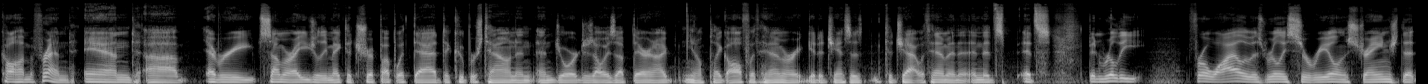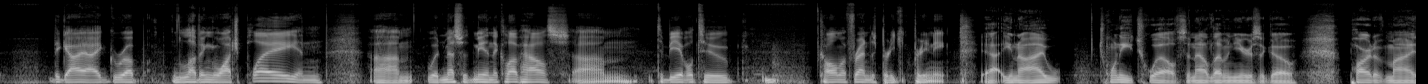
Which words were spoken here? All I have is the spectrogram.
call him a friend. And uh, every summer, I usually make the trip up with Dad to Cooperstown, and, and George is always up there, and I you know play golf with him or get a chance to, to chat with him, and and it's it's been really for a while. It was really surreal and strange that the guy I grew up loving watch play and um, would mess with me in the clubhouse. Um, to be able to call him a friend is pretty pretty neat. Yeah, you know, I 2012, so now 11 years ago, part of my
